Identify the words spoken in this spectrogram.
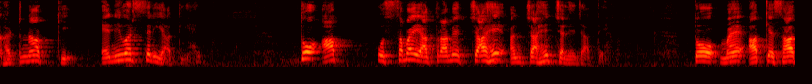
घटना की एनिवर्सरी आती है तो आप उस समय यात्रा में चाहे अनचाहे चले जाते हैं। तो मैं आपके साथ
